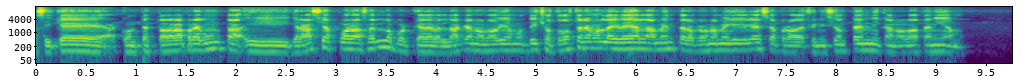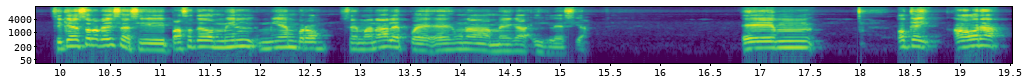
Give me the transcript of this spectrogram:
Así que contestada la pregunta y gracias por hacerlo porque de verdad que no lo habíamos dicho. Todos tenemos la idea en la mente de lo que es una mega iglesia, pero la definición técnica no la teníamos. Así que eso es lo que dice, si pasas de 2.000 miembros semanales, pues es una mega iglesia. Eh, ok, ahora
